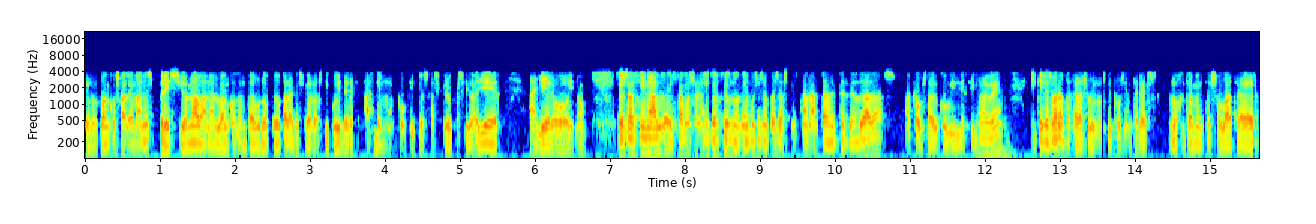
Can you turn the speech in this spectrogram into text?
que los bancos alemanes presionaban al Banco Central Europeo para que subiera los tipos de interés hace muy poquito, o sea, creo que ha sido ayer, ayer o hoy, ¿no? Entonces, al final estamos en una situación donde hay muchas empresas que están altamente endeudadas a causa del COVID-19 y que les van a empezar a subir los tipos de interés. Lógicamente, eso va a traer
